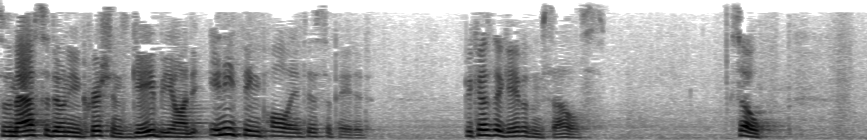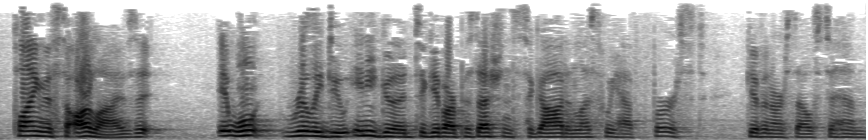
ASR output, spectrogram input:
So the Macedonian Christians gave beyond anything Paul anticipated because they gave of themselves. So, applying this to our lives, it, it won't really do any good to give our possessions to God unless we have first given ourselves to Him.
